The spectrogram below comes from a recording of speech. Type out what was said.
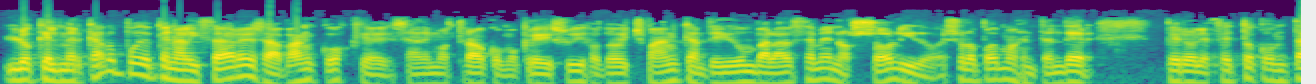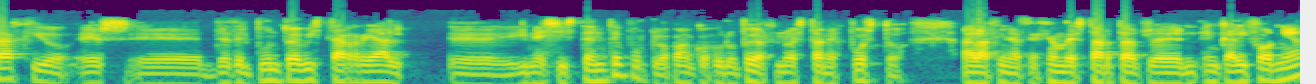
Lo que el mercado puede penalizar es a bancos que se ha demostrado como Credit Suisse o Deutsche Bank que han tenido un balance menos sólido. Eso lo podemos entender. Pero el efecto contagio es, eh, desde el punto de vista real, eh, inexistente porque los bancos europeos no están expuestos a la financiación de startups en, California,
